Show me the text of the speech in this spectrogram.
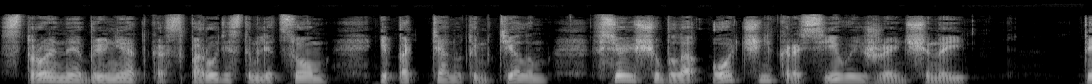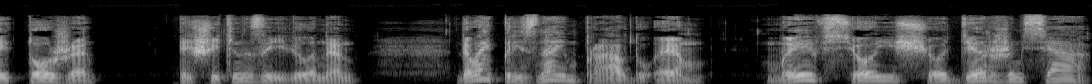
стройная брюнетка с породистым лицом и подтянутым телом, все еще была очень красивой женщиной. «Ты тоже», — решительно заявила Нэн. «Давай признаем правду, Эм. Мы все еще держимся».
